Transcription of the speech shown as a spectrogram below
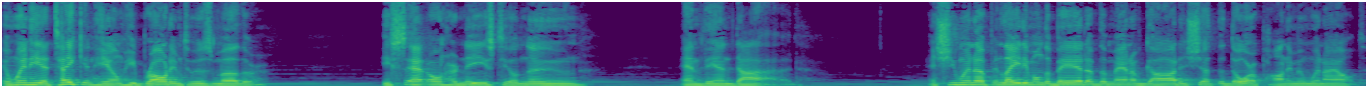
And when he had taken him, he brought him to his mother. He sat on her knees till noon and then died. And she went up and laid him on the bed of the man of God and shut the door upon him and went out.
